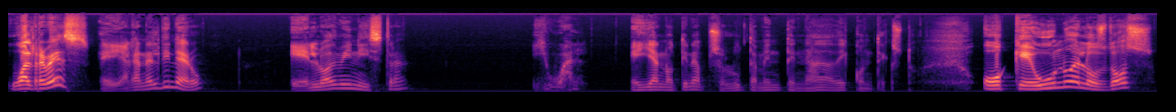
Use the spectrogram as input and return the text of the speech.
O al revés, ella gana el dinero, él lo administra, igual. Ella no tiene absolutamente nada de contexto. O que uno de los dos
